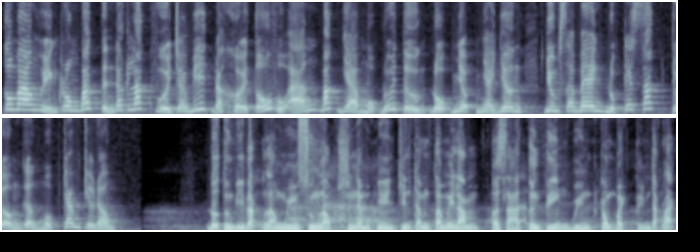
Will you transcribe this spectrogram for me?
Công an huyện Rông Bách, tỉnh Đắk Lắk vừa cho biết đã khởi tố vụ án bắt giam một đối tượng đột nhập nhà dân, dùng xà beng đục kết sắt trộm gần 100 triệu đồng. Đối tượng bị bắt là Nguyễn Xuân Lộc, sinh năm 1985, ở xã Tân Tiến, huyện Rông Bách, tỉnh Đắk Lắk.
